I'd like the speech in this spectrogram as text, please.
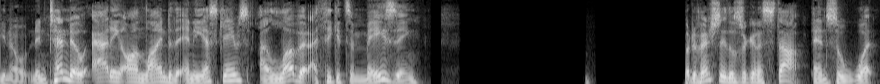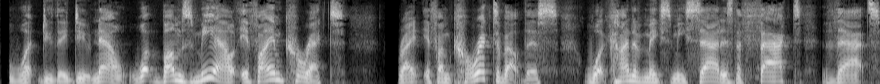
you know, Nintendo adding online to the NES games. I love it. I think it's amazing. But eventually those are going to stop. And so what what do they do? Now, what bums me out if I am correct, right? If I'm correct about this, what kind of makes me sad is the fact that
